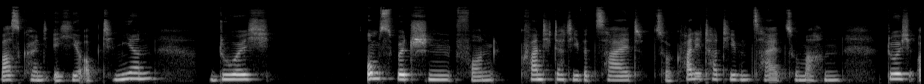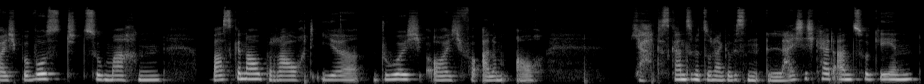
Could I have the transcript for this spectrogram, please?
was könnt ihr hier optimieren durch Umswitchen von quantitative Zeit zur qualitativen Zeit zu machen, durch euch bewusst zu machen, was genau braucht ihr, durch euch vor allem auch, ja, das Ganze mit so einer gewissen Leichtigkeit anzugehen.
